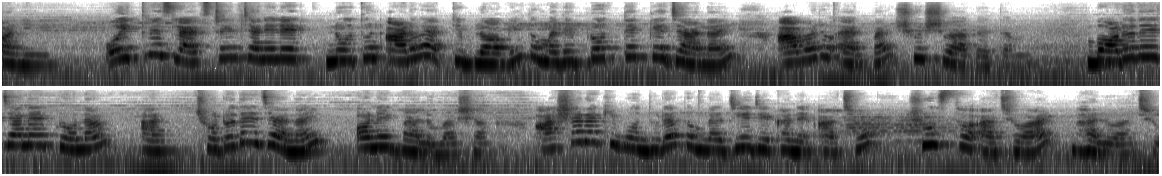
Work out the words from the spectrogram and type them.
Morning ঐত্রেস lifestyle চ্যানেলের নতুন আরও একটি ব্লগে তোমাদের প্রত্যেককে জানাই আবারও একবার সুস্বাগতম। বড়দের জানাই প্রণাম আর ছোটদের জানাই অনেক ভালোবাসা। আশা রাখি বন্ধুরা তোমরা যে যেখানে আছো, সুস্থ আছো আর ভালো আছো।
